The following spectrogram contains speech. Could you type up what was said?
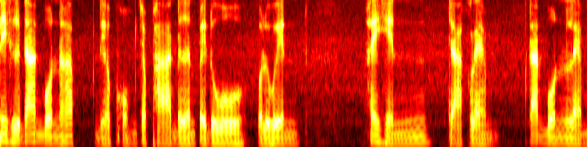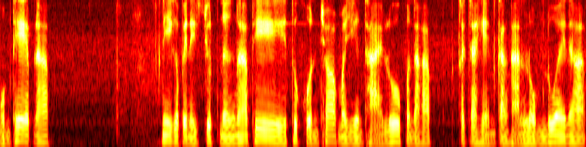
นี่คือด้านบนนะครับ เดี๋ยวผมจะพาเดินไปดูบริเวณ ให้เห็นจากแหลมด้านบนแหลมพรมเทพนะครับ นี่ก็เป็นอีกจุดหนึ่งนะครับ ที่ทุกคนชอบมายืนถ่ายรูปกันนะครับ ก็จะเห็นกังหันลมด้วยนะครับ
